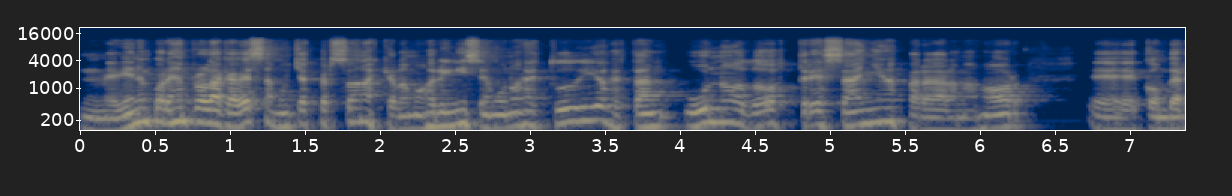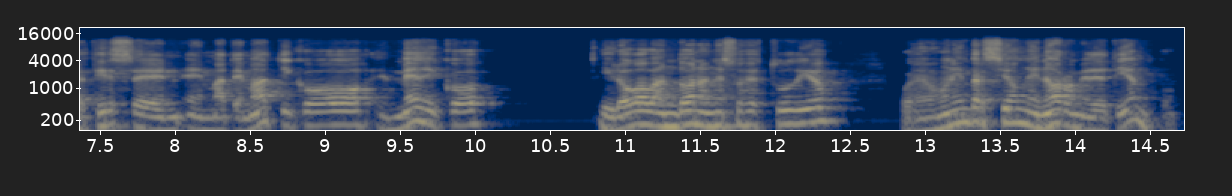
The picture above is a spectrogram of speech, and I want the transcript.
me vienen por ejemplo a la cabeza muchas personas que a lo mejor inician unos estudios, están uno, dos, tres años para a lo mejor eh, convertirse en, matemáticos, en médicos, y luego abandonan esos estudios, pues es una inversión enorme de tiempo.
